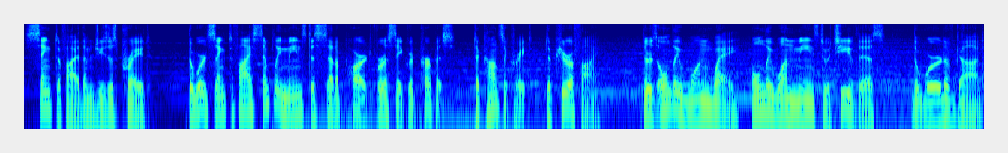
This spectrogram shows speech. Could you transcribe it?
Sanctify them, Jesus prayed. The word sanctify simply means to set apart for a sacred purpose, to consecrate, to purify. There's only one way, only one means to achieve this, the Word of God.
